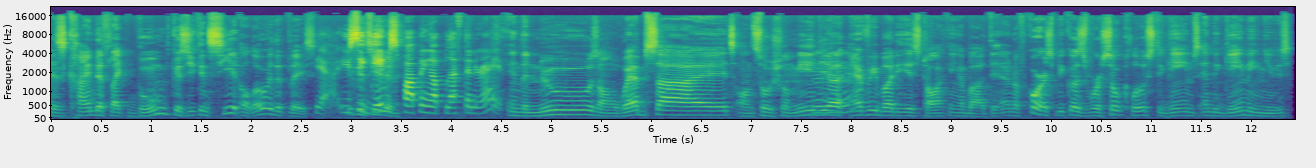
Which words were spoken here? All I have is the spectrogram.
has kind of like boomed because you can see it all over the place yeah, you, can see games it popping up left and right. in the news on websites on social media Mm-hmm. everybody is talking about it and of course because we're so close to games and the gaming news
